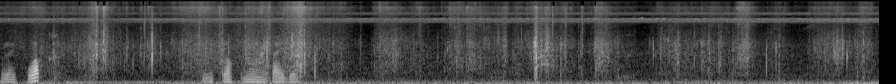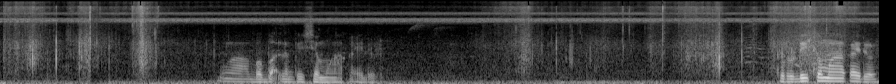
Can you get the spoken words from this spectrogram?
Walay puwak. Walay puwak mga kaidol. Mga baba lang kayo siya mga kaidol. Pero dito mga kaidol,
